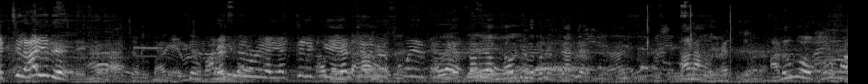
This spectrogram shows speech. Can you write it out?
எச்சில் ஆயுது எச்சலுக்கு எச்சலுக்கு சுமை இருக்கிறது எத்தனையோ கவிஞர்கள் சொல்லிட்டாங்க ஆனா அனுபவபூர்வமா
